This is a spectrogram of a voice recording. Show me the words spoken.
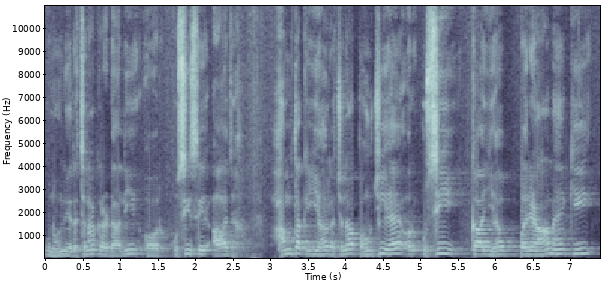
उन्होंने रचना कर डाली और उसी से आज हम तक यह रचना पहुँची है और उसी का यह परिणाम है कि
